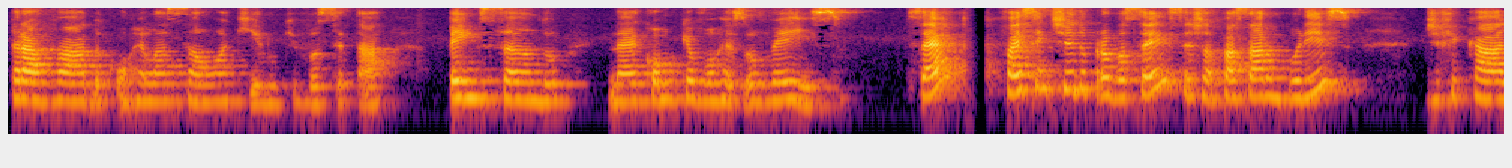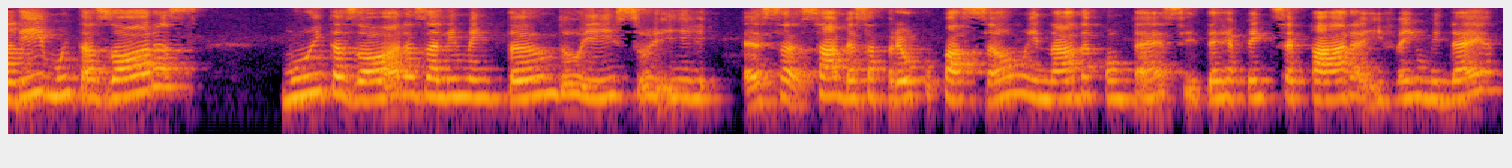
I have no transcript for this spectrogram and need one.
travado com relação àquilo que você está pensando, né? Como que eu vou resolver isso? Certo? Faz sentido para vocês? Vocês já passaram por isso? De ficar ali muitas horas, muitas horas alimentando isso e essa, sabe, essa preocupação e nada acontece e de repente você para e vem uma ideia?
